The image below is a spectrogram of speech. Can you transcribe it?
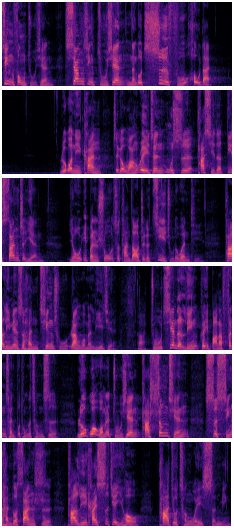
敬奉祖先，相信祖先能够赐福后代。如果你看这个王瑞珍牧师他写的第三只眼，有一本书是谈到这个祭祖的问题，它里面是很清楚让我们理解啊，祖先的灵可以把它分成不同的层次。如果我们的祖先他生前是行很多善事，他离开世界以后，他就成为神明，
